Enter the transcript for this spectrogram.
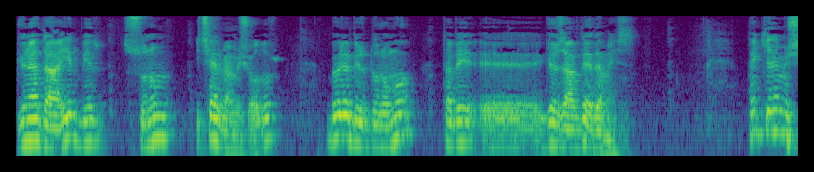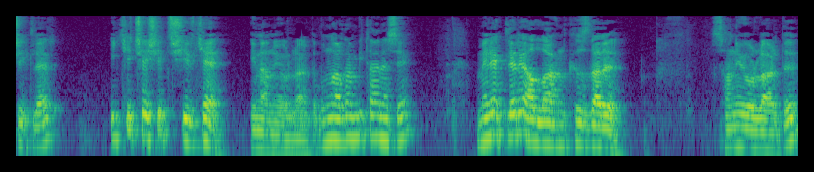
Güne dair bir sunum içermemiş olur. Böyle bir durumu tabi e, göz ardı edemeyiz. Mekkeli müşrikler iki çeşit şirke inanıyorlardı. Bunlardan bir tanesi melekleri Allah'ın kızları sanıyorlardı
